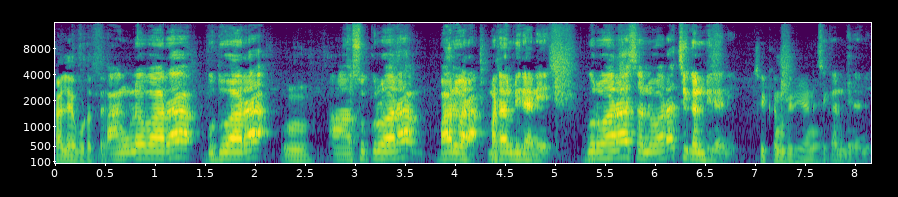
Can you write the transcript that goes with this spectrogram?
ಖಾಲಿ ಆಗ್ಬಿಡುತ್ತೆ. ಮಂಗಳವಾರ ಬುಧವಾರ ಆ, ಶುಕ್ರವಾರ ಭಾನುವಾರ ಮಟನ್ ಬಿರಿಯಾನಿ. ಗುರುವಾರ ಶನಿವಾರ chicken biryani. Chicken biryani. Chicken biryani.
